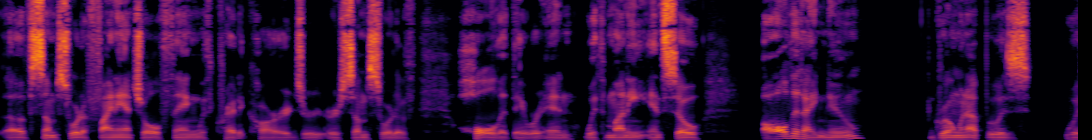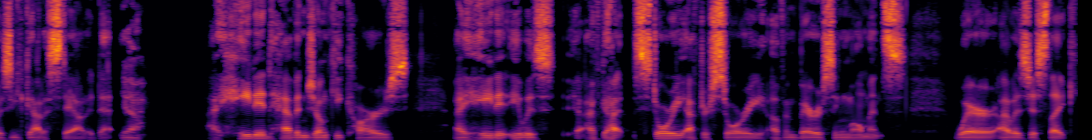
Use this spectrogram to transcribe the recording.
of some sort of financial thing with credit cards or or some sort of hole that they were in with money. And so all that I knew growing up was was you got to stay out of debt. Yeah. I hated having junky cars. I hated it It was I've got story after story of embarrassing moments where I was just like,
